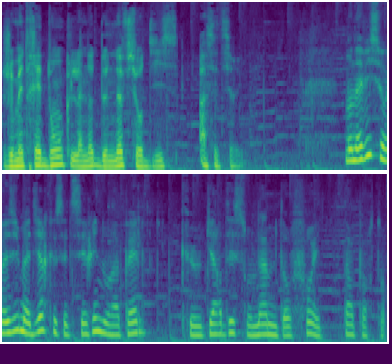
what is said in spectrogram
Je mettrai donc la note de 9 sur 10 à cette série. Mon avis se résume à dire que cette série nous rappelle que garder son âme d'enfant est important.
